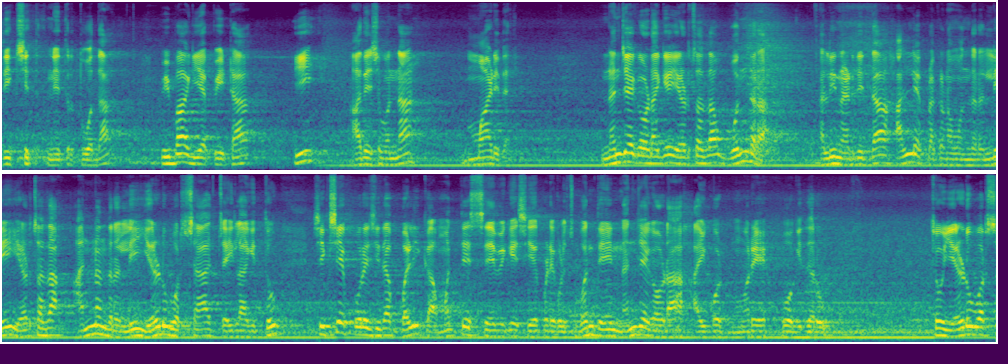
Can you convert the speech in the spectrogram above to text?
ದೀಕ್ಷಿತ್ ನೇತೃತ್ವದ ವಿಭಾಗೀಯ ಪೀಠ ಈ ಆದೇಶವನ್ನು ಮಾಡಿದೆ. ನಂಜೇಗೌಡಗೆ ಎರಡು ಸಾವಿರದ ಒಂದರ ಅಲ್ಲಿ ನಡೆದಿದ್ದ ಹಲ್ಲೆ ಪ್ರಕರಣವೊಂದರಲ್ಲಿ ಎರಡು ಸಾವಿರದ ಹನ್ನೊಂದರಲ್ಲಿ ಎರಡು ವರ್ಷ ಜೈಲಾಗಿತ್ತು. ಶಿಕ್ಷೆ ಪೂರೈಸಿದ ಬಳಿಕ ಮತ್ತೆ ಸೇವೆಗೆ ಸೇರ್ಪಡೆಗೊಳಿಸುವಂತೆ ನಂಜೇಗೌಡ ಹೈಕೋರ್ಟ್ ಮೊರೆ ಹೋಗಿದ್ದರು. ಸೊ, ಎರಡು ವರ್ಷ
